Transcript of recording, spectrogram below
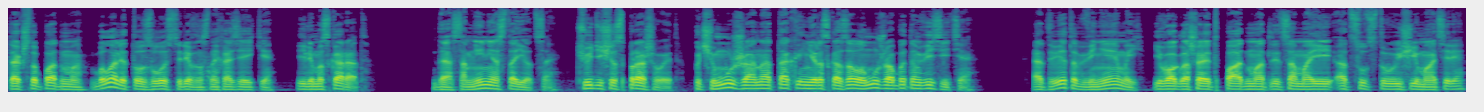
Так что, Падма, была ли то злость ревностной хозяйки? Или маскарад? Да, сомнение остается. Чудище спрашивает, почему же она так и не рассказала мужу об этом визите? Ответ обвиняемый, его оглашает Падма от лица моей отсутствующей матери.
